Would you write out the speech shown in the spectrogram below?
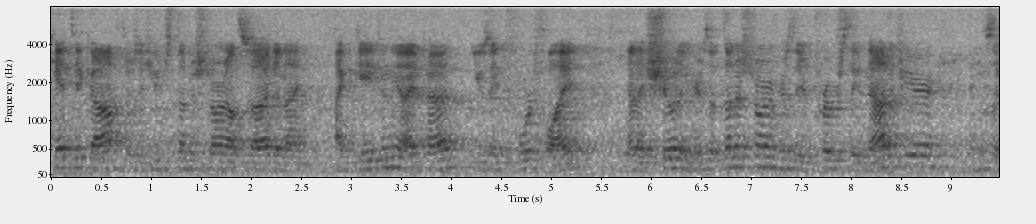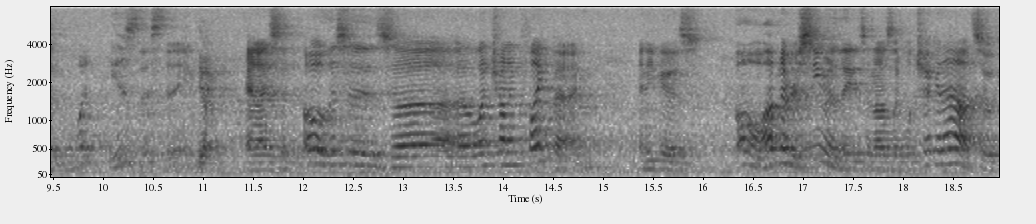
can't take off. There's a huge thunderstorm outside," and I I gave him the iPad using for flight, and I showed him, "Here's the thunderstorm. Here's the approach leading out of here." And he's like, "What is this thing?" Yep. And I said, "Oh, this is uh, an electronic flight bag." And he goes, "Oh, I've never seen one of these." And I was like, "Well, check it out." So,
